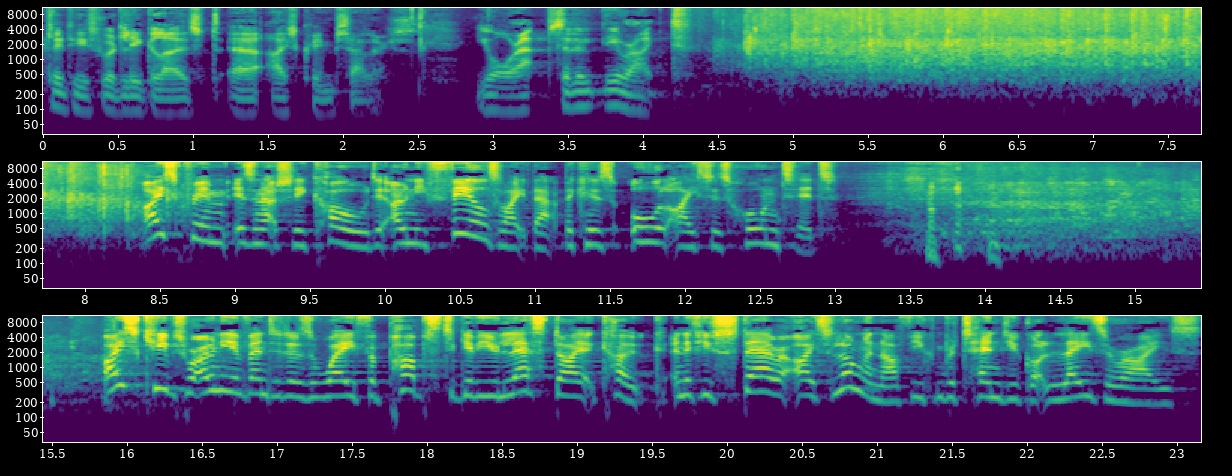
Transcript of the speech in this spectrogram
Clint Eastwood legalised uh, ice cream sellers. You're absolutely right. Ice cream isn't actually cold, it only feels like that because all ice is haunted. ice cubes were only invented as a way for pubs to give you less Diet Coke, and if you stare at ice long enough, you can pretend you've got laser eyes.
